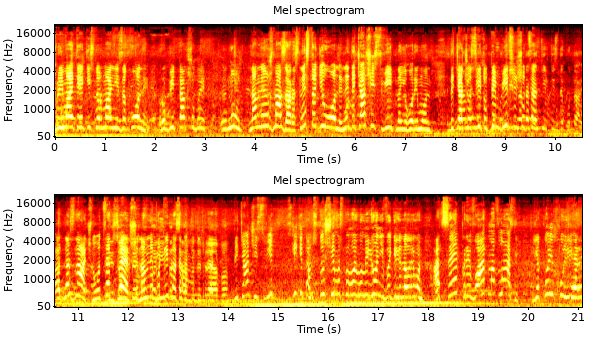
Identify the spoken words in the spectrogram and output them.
Приймайте якісь нормальні закони, робіть так, щоб е, ну нам не нужна зараз ні стадіони, ні дитячий світ на його ремонт дитячого світу. Тим більше, що це кількість депутатів. однозначно. Оце перше. Нам не потрібна така кількість. Дитячий світ. Скільки там 100 з чимось, по-моєму, мільйонів виділено на ремонт. А це приватна власність. Якої хулєри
